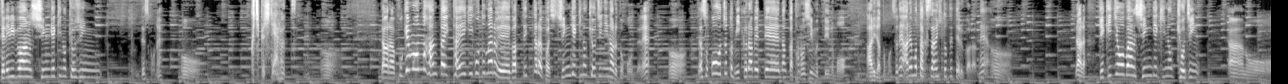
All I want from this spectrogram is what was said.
テレビ版進撃の巨人ですかね。うん。駆逐してやるっつってね。うん。だから、ポケモンの反対、対義語となる映画って言ったらやっぱ進撃の巨人になると思うんでね。うん。だそこをちょっと見比べて、なんか楽しむっていうのも、ありだと思うんですよね。あれもたくさん人出てるからね。うん。だから、劇場版進撃の巨人、あの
